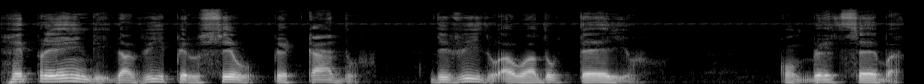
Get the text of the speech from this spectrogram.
repreende Davi pelo seu pecado devido ao adultério com Betseba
